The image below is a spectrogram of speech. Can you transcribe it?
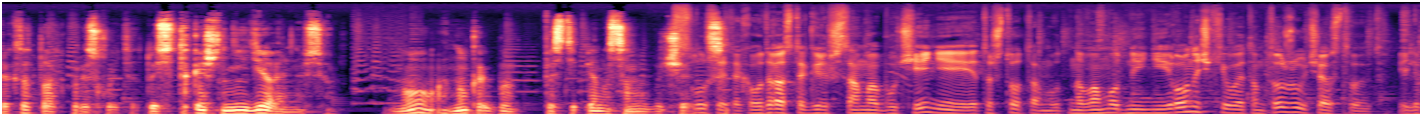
Как-то так происходит. То есть это, конечно, не идеально все но оно как бы постепенно самообучается. Слушай, так а вот раз ты говоришь самообучение, это что там, вот новомодные нейроночки в этом тоже участвуют? Или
